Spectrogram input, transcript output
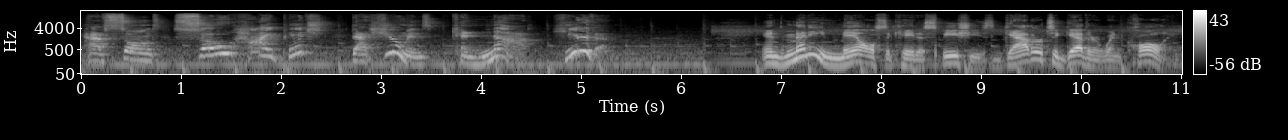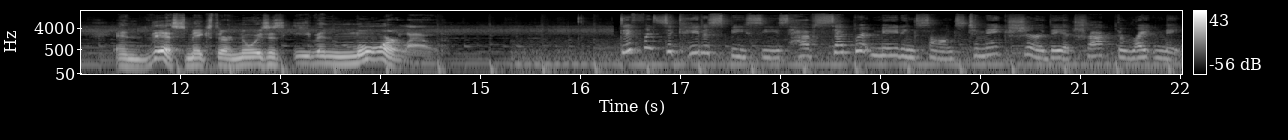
have songs so high pitched that humans cannot hear them. And many male cicada species gather together when calling, and this makes their noises even more loud. Different cicada species have separate mating songs to make sure they attract the right mate.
